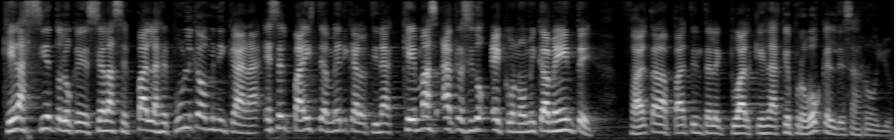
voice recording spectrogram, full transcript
que era cierto lo que decía la CEPAL, la República Dominicana es el país de América Latina que más ha crecido económicamente. Falta la parte intelectual, que es la que provoca el desarrollo.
